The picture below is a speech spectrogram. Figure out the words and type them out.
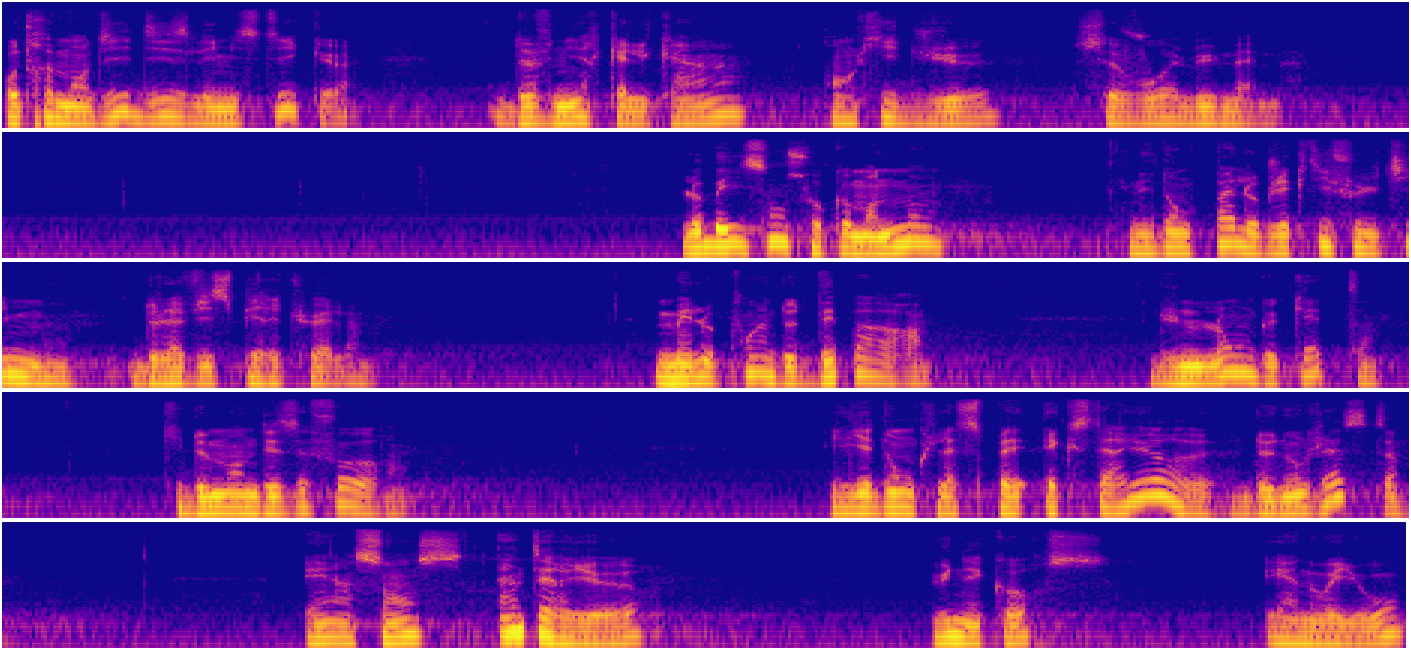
Autrement dit, disent les mystiques, devenir quelqu'un en qui Dieu se voit lui-même. L'obéissance au commandement n'est donc pas l'objectif ultime de la vie spirituelle, mais le point de départ d'une longue quête qui demande des efforts, il y a donc l'aspect extérieur de nos gestes et un sens intérieur, une écorce et un noyau,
